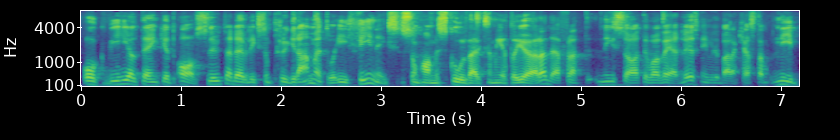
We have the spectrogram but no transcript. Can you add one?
Och vi helt enkelt avslutade liksom programmet då i Phoenix som har med skolverksamhet att göra därför att ni sa att det var värdelöst. Ni ville bara kasta... Ni,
